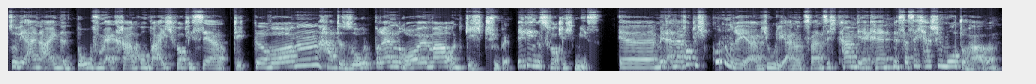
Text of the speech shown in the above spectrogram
sowie einer eigenen doofen Erkrankung war ich wirklich sehr dick geworden, hatte Sodbrennen, Rheuma und Gichtschübe. Mir ging es wirklich mies. Äh, mit einer wirklich guten Reha im Juli 21 kam die Erkenntnis, dass ich Hashimoto habe,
